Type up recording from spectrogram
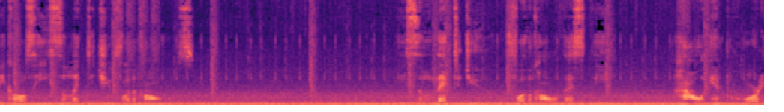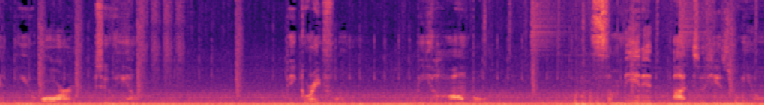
because he selected you for the cause. He selected you for the call. That's the how important you are to him. Be grateful. Be humble. Submitted unto his will.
